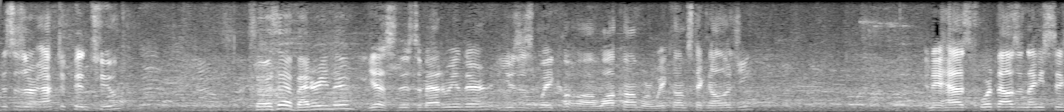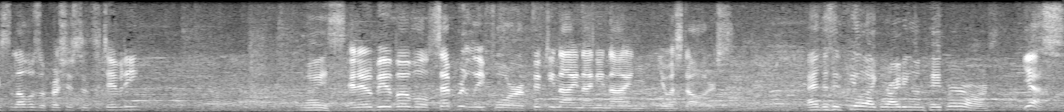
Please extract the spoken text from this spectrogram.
This is our Active Pen 2. So is there a battery in there? Yes, there's a battery in there. It uses Wacom, uh, Wacom or Wacom's technology. And it has 4,096 levels of pressure sensitivity. Nice. And it'll be available separately for $59.99 US dollars. And does it feel like writing on paper or Yes.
